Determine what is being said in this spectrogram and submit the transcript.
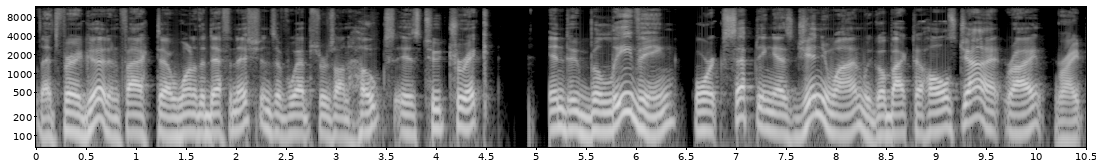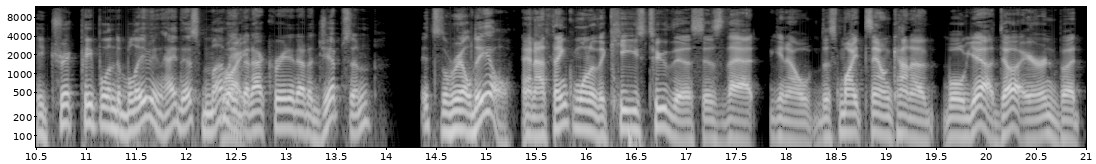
That's very good. In fact, uh, one of the definitions of Webster's on hoax is to trick into believing or accepting as genuine. We go back to Hull's giant, right? Right. He tricked people into believing, hey, this mummy Right. that I created out of gypsum, it's the real deal. And I think one of the keys to this is that, you know, this might sound kind of, well, yeah, duh, Aaron, but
